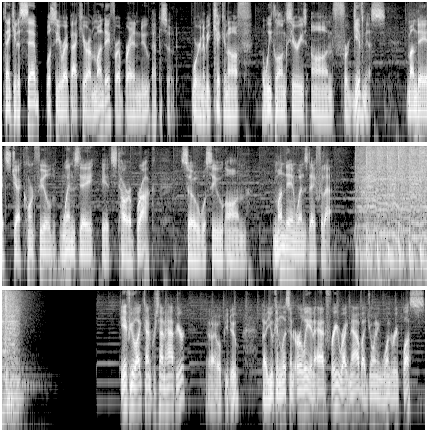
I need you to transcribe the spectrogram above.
Thank you to Seb. We'll see you right back here on Monday for a brand new episode. We're going to be kicking off a week long series on forgiveness. Monday, it's Jack Kornfield. Wednesday, it's Tara Brach. So we'll see you on Monday and Wednesday for that. If you like 10% Happier, and I hope you do, uh, you can listen early and ad free right now by joining Wondery Plus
